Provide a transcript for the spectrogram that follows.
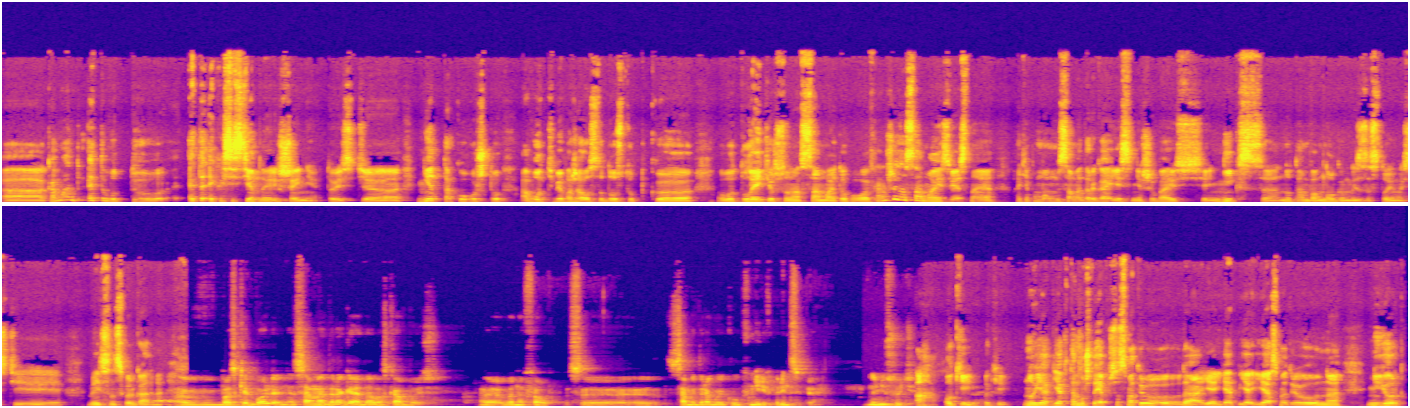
э, команд. Это вот, э, это экосистемное решение. То есть, э, нет такого, что, а вот тебе, пожалуйста, доступ к, вот, Лейкерс у нас самая топовая франшиза, самая известная, хотя, по-моему, самая дорогая, если не ошибаюсь, Никс, но там во многом из-за стоимости Мэдисон Сквер Гардена. В баскетболе самая дорогая Dallas Cowboys в НФЛ. Самый дорогой клуб в мире, в принципе. Ну, не суть. А, окей, окей. Ну, я, я к тому, что я просто смотрю, да, я, я, я, я смотрю на Нью-Йорк,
